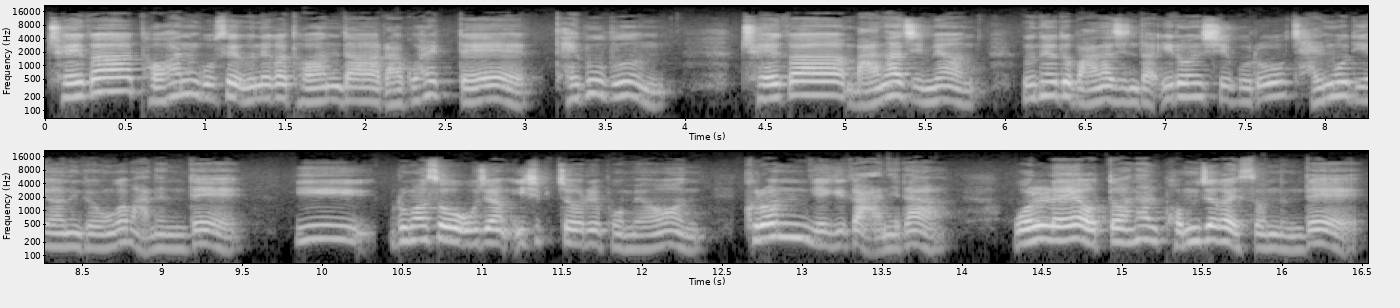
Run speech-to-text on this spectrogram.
죄가 더한 곳에 은혜가 더한다라고 할 때 대부분 죄가 많아지면 은혜도 많아진다 이런 식으로 잘못 이해하는 경우가 많은데 이 로마서 5장 20절을 보면 그런 얘기가 아니라 원래 어떠한 한 범죄가 있었는데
